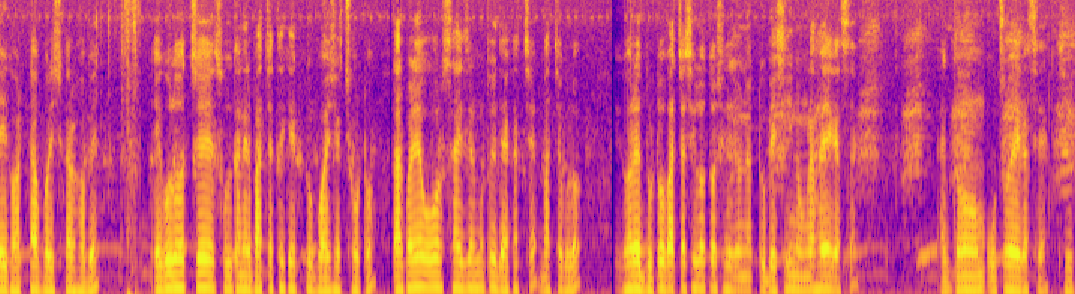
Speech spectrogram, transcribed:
এই ঘরটাও পরিষ্কার হবে। এগুলো হচ্ছে সুলতানের বাচ্চা থেকে একটু বয়সে ছোট। তারপরে ওর সাইজের মতোই দেখাচ্ছে বাচ্চাগুলো। ঘরে দুটো বাচ্চা ছিল তো সেই জন্য একটু বেশি নোংরা হয়ে গেছে। একদম উঁচু হয়ে গেছে, ঠিক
